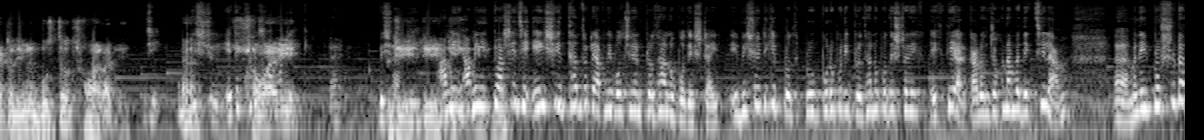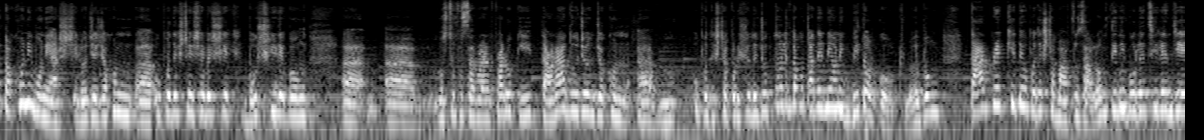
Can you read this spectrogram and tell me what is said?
একটা জিনিস বুঝতেও সময় লাগে। বিষয়। আমি আমি একটু আসি যে এই সিদ্ধান্তটা আপনি বলছিলেন প্রধান উপদেষ্টাই। এই বিষয়টি কি পুরোপুরি প্রধান উপদেষ্টার এখতিয়ার। কারণ যখন আমরা দেখছিলাম মানে এই প্রশ্নটা তখনই মনে আসছিল যে যখন উপদেষ্টা হিসেবে শেখ বশির এবং মোস্তফা সারওয়ার ফারুকি তারা দুজন যখন উপদেষ্টা পরিষদে যুক্ত হলেন তখন তাদের নিয়ে অনেক বিতর্ক উঠল এবং তার প্রেক্ষিতে উপদেষ্টা মাহফুজ আলম তিনি বলেছিলেন যে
